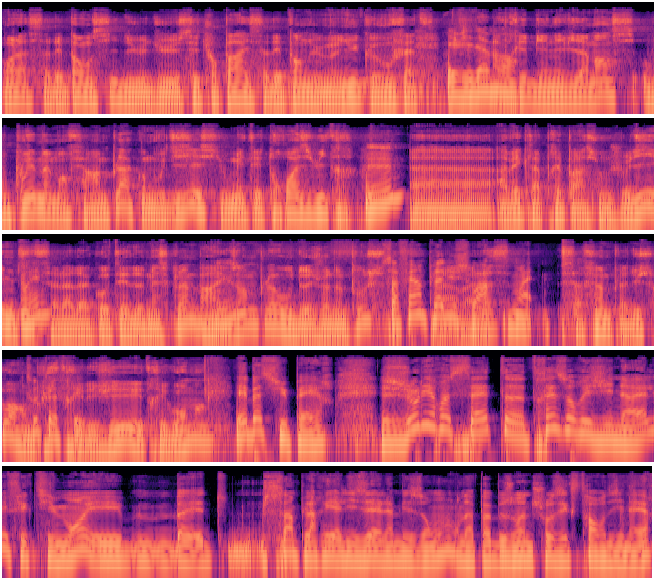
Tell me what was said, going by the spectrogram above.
voilà, ça dépend aussi du. du c'est toujours pareil. Ça dépend du menu que vous faites. Évidemment. Après, bien évidemment, vous pouvez même en faire un plat, comme vous disiez. Si vous mettez trois huîtres Hum, euh, avec la préparation que je vous dis, une petite salade à côté de mesclun, par Mhm. exemple, ou de jaune pousse, ça fait un plat bah du soir. Ouais. ça fait un plat du soir. En Tout plus, très léger et très gourmand. Eh ben super. Jolie recette, très originale effectivement et mm, bah, simple à réaliser à la maison. On n'a pas besoin de choses extraordinaires.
